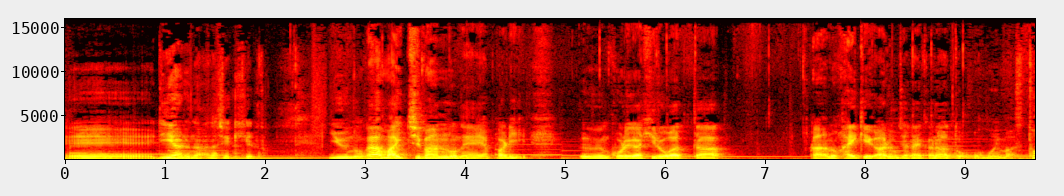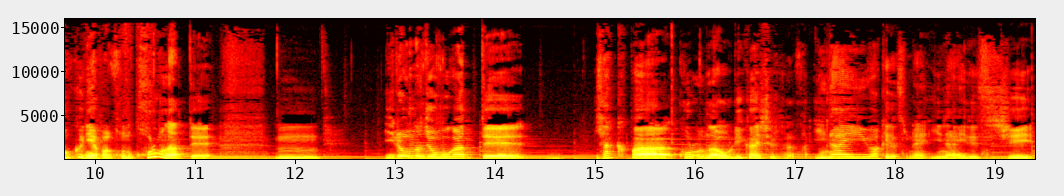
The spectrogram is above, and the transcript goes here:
えー、リアルな話が聞けるというのが、まあ、一番のねやっぱり、うん、これが広がったあの背景があるんじゃないかなと思います。特にやっぱこのコロナって、うん、いろんな情報があって、100%コロナを理解してる人なんかいないわけですね。いないですし、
